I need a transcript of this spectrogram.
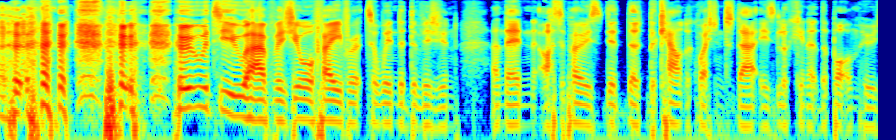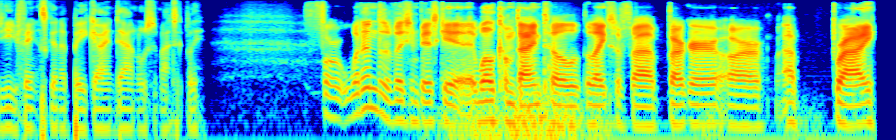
who, who would you have as your favourite to win the division? And then I suppose the, the, the counter question to that is looking at the bottom, who do you think is going to be going down automatically? For winning the division, basically, it will come down to the likes of uh, Berger or uh, Bry.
